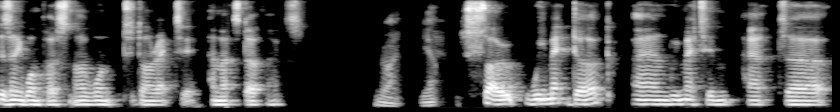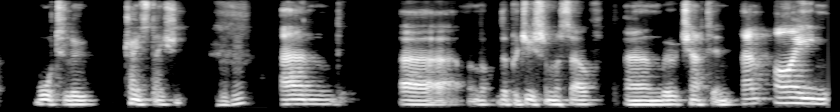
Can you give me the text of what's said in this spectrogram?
there's only one person I want to direct it, and that's Dirk Maggs. Right. Yeah. So we met Dirk, and we met him at uh, Waterloo train station, Mhm. and uh, the producer and myself, and we were chatting, and I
